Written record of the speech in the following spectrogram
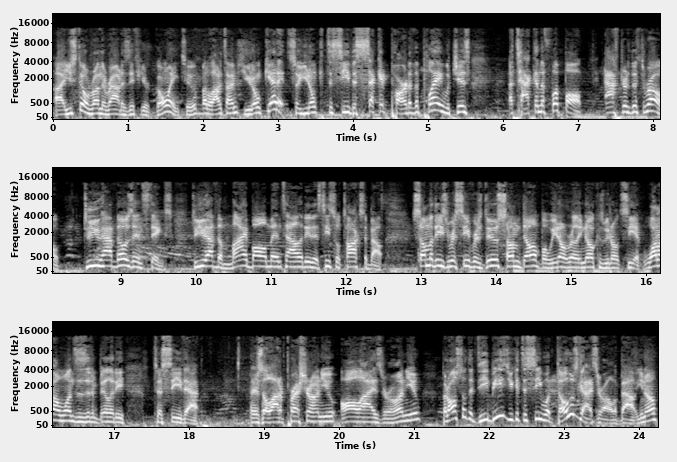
Uh, you still run the route as if you're going to, but a lot of times you don't get it. So you don't get to see the second part of the play, which is attacking the football after the throw. Do you have those instincts? Do you have the my ball mentality that Cecil talks about? Some of these receivers do, some don't, but we don't really know because we don't see it. One on ones is an ability to see that. There's a lot of pressure on you. All eyes are on you. But also the DBs, you get to see what those guys are all about. You know,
